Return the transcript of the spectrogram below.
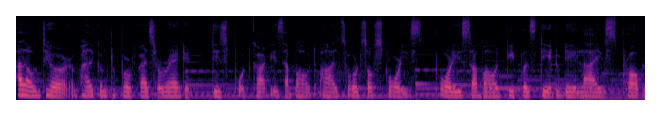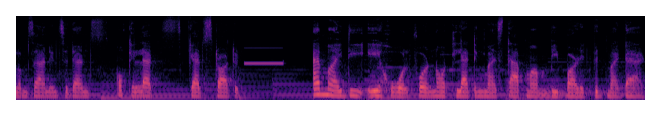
Hello there, welcome to Professor Reddit. This podcast is about all sorts of stories. Stories about people's day to day lives, problems, and incidents. Okay, let's get started. Am I the a hole for not letting my stepmom be buried with my dad?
